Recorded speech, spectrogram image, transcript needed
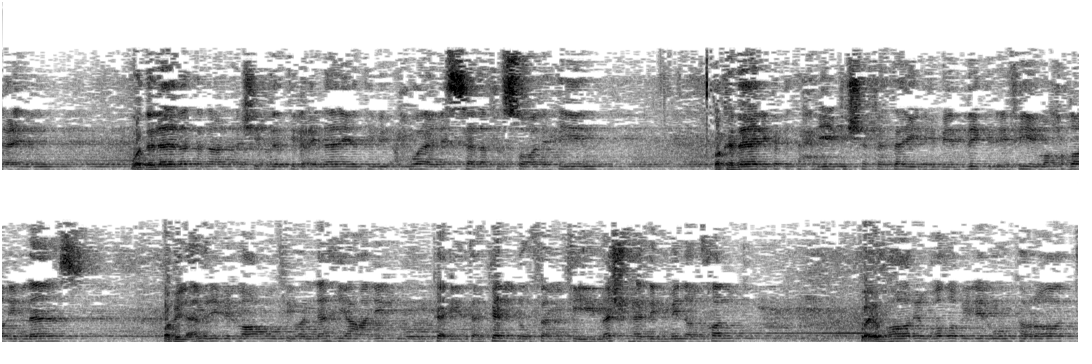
العلم ودلالة على شدة العناية بأحوال السلف الصالحين وكذلك بتحريك الشفتين بالذكر في محضر الناس وبالأمر بالمعروف والنهي عن المنكر تكلفا في مشهد من الخلق. وإظهار الغضب للمنكرات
